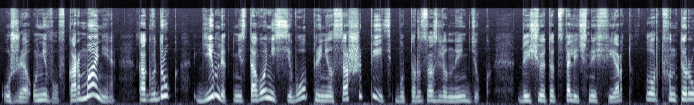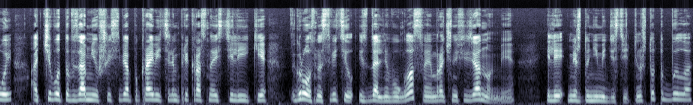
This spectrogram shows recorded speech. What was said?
уже у него в кармане. Как вдруг Гимлет ни с того ни с сего принялся шипеть, будто разозленный индюк. Да еще этот столичный ферт, лорд Фонтерой, отчего-то взомнивший себя покровителем прекрасной стилийки, грозно светил из дальнего угла своей мрачной физиономии – или между ними действительно что-то было?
